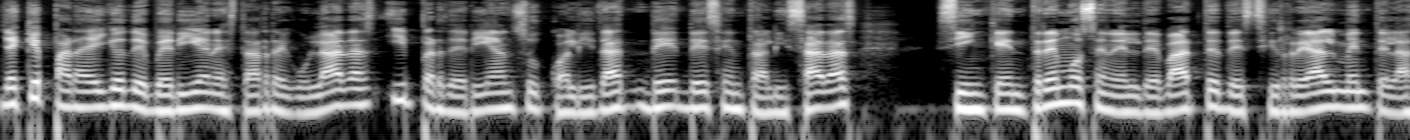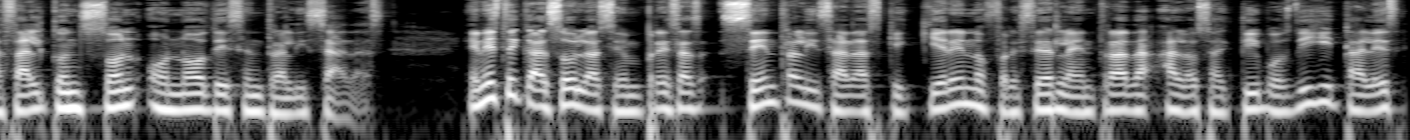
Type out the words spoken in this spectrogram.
ya que para ello deberían estar reguladas y perderían su cualidad de descentralizadas sin que entremos en el debate de si realmente las altcoins son o no descentralizadas. En este caso, las empresas centralizadas que quieren ofrecer la entrada a los activos digitales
